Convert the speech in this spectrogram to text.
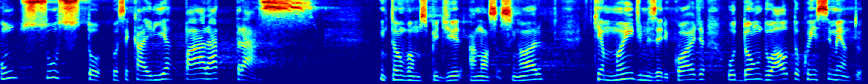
um susto, você cairia para trás. Então vamos pedir a Nossa Senhora, que é mãe de misericórdia, o dom do autoconhecimento.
